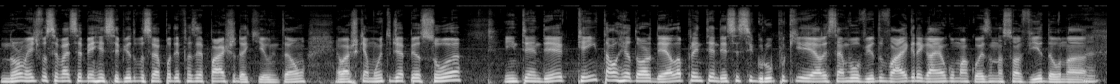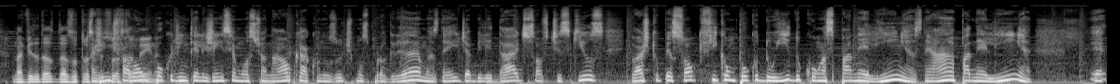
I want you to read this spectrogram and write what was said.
Normalmente você vai ser bem recebido, você vai poder fazer parte daquilo. Então, eu acho que é muito de a pessoa entender quem está ao redor dela para entender se esse grupo que ela está envolvido vai agregar em alguma coisa na sua vida ou na, é. na vida das, das outras a pessoas. A gente falou também, um né? pouco de inteligência emocional, Caco, nos últimos programas, né? E de habilidade, soft skills. Eu acho que o pessoal que fica um pouco doído com as panelinhas, né? Ah, panelinha. É,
